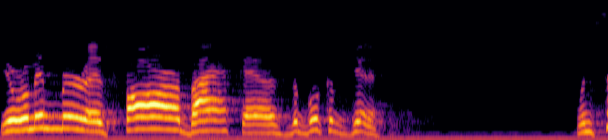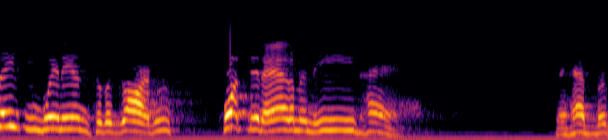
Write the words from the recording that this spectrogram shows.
You remember as far back as the book of Genesis. When Satan went into the garden, what did Adam and Eve have? They had the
